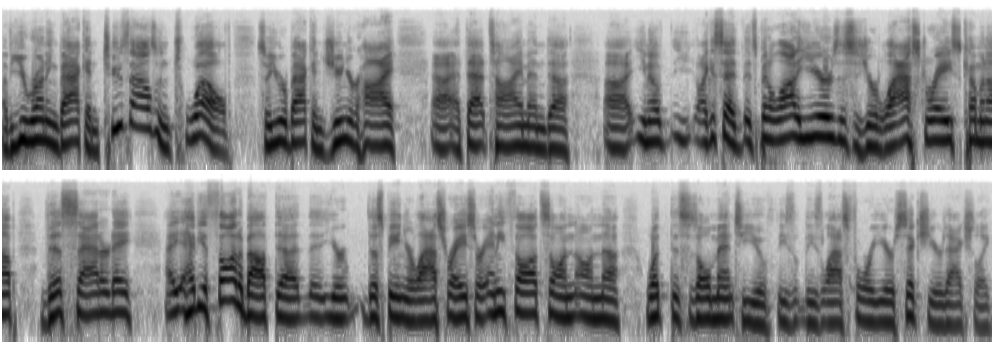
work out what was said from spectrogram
of you running back in 2012. So you were back in junior high uh, at that time, and. Uh, uh, you know, like I said, it's been a lot of years. This is your last race coming up this Saturday. Have you thought about the, the, your this being your last race, or any thoughts on on uh, what this has all meant to you these these last four years, six years actually?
